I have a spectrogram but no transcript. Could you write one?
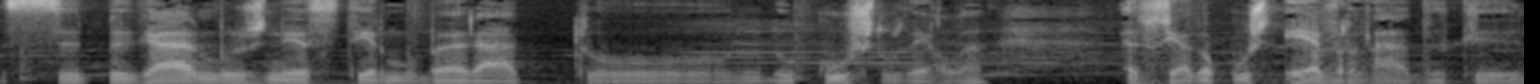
Se pegarmos nesse termo barato do custo dela, associado ao custo, é verdade que,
